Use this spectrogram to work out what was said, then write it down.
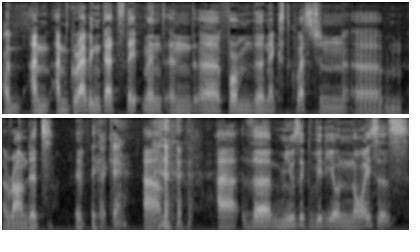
I'm I'm I'm grabbing that statement and uh, form the next question um, around it. If, okay. um, uh, the music video noises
